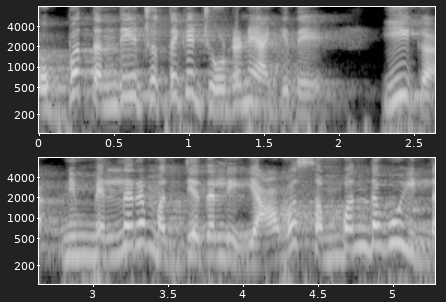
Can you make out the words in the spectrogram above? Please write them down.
ಒಬ್ಬ ತಂದೆಯ ಜೊತೆಗೆ ಜೋಡಣೆ ಆಗಿದೆ ಈಗ ನಿಮ್ಮೆಲ್ಲರ ಮಧ್ಯದಲ್ಲಿ ಯಾವ ಸಂಬಂಧವೂ ಇಲ್ಲ.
